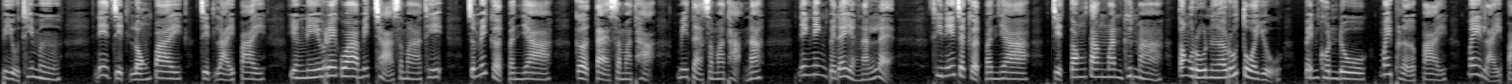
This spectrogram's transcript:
ไปอยู่ที่มือ นี่จิตหลงไป จิตไหลไป อย่างนี้เรียกว่ามิจฉาสมาธิจะไม่เกิดปัญญา เกิดแต่สมถะ มีแต่สมถะนะ นิ่งๆไปได้อย่างนั้นแหละ ทีนี้จะเกิดปัญญาจิตต้องตั้งมั่นขึ้นมา ต้องรู้เนื้อรู้ตัวอยู่ เป็นคนดูไม่เผลอไป ไม่ไหลไป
